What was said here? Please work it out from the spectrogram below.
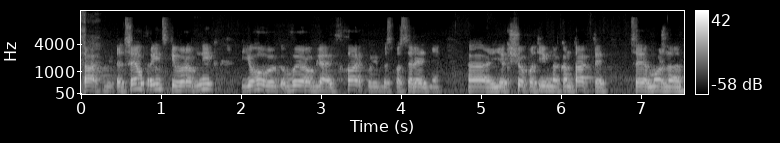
так. Так, це український виробник. Його виробляють в Харкові безпосередньо. Е, Якщо потрібно контакти, це можна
